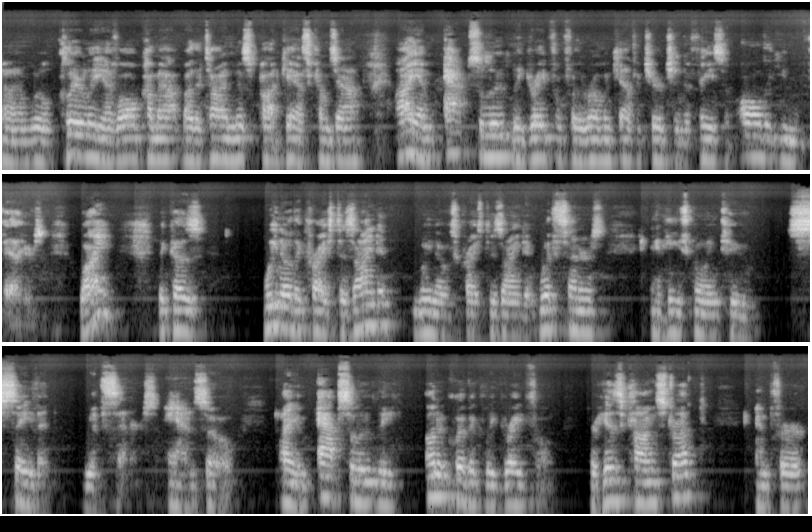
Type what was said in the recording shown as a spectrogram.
uh, will clearly have all come out by the time this podcast comes out. I am absolutely grateful for the Roman Catholic Church in the face of all the human failures. Why? Because we know that Christ designed it. We know Christ designed it with sinners and he's going to save it with sinners. And so I am absolutely, unequivocally grateful for his construct and for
